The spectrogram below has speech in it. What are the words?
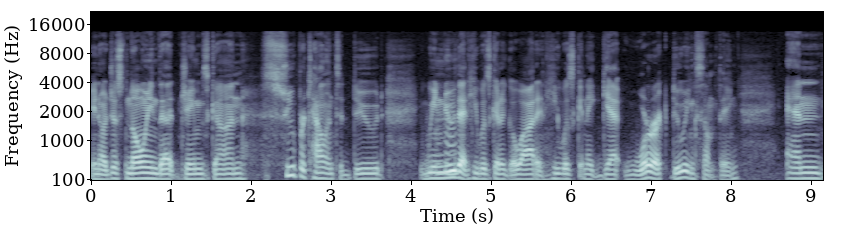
you know, just knowing that James Gunn, super talented dude, we knew that he was going to go out and he was going to get work doing something. And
